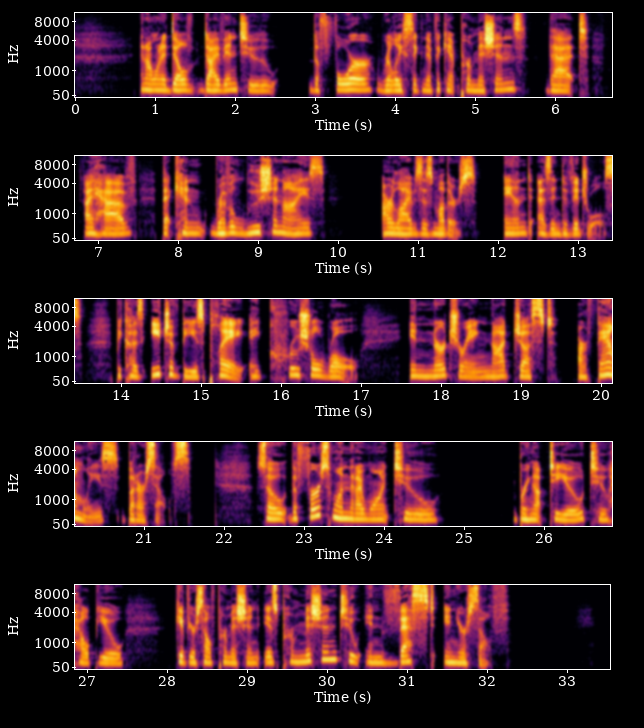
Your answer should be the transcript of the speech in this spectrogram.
And i want to delve dive into the four really significant permissions that i have that can revolutionize our lives as mothers and as individuals, because each of these play a crucial role in nurturing not just our families, but ourselves. So, the first one that I want to bring up to you to help you give yourself permission is permission to invest in yourself.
